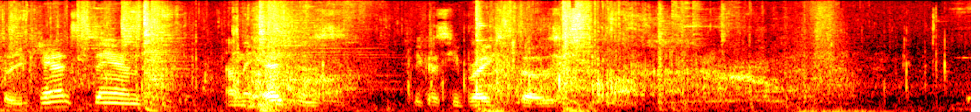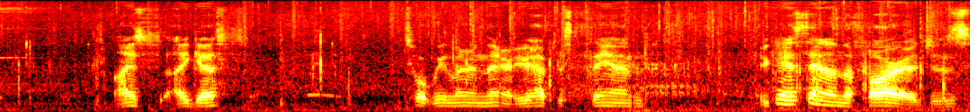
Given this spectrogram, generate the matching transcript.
So you can't stand on the edges because he breaks those. I, I guess what we learned there. You have to stand. You can't stand on the far edges.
